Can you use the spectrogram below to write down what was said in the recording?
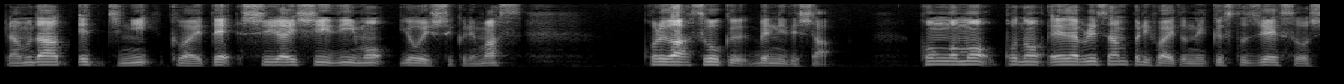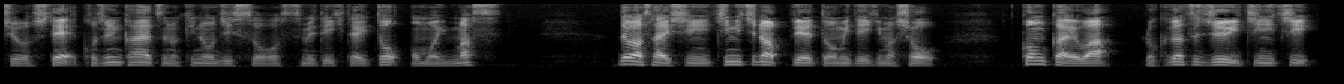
ラムダエッジに加えて CI/CD も用意してくれます。これがすごく便利でした。今後もこの AWS Amplify と Next.js を使用して個人開発の機能実装を進めていきたいと思います。では最新1日のアップデートを見ていきましょう。今回は6月11日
